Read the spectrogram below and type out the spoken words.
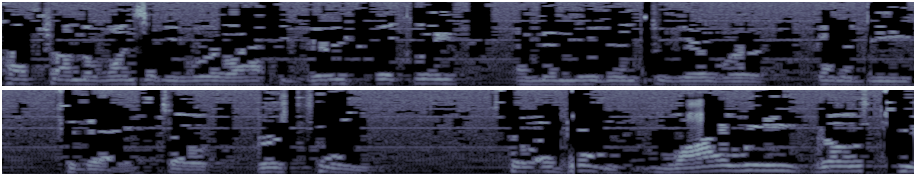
touch on the ones that we were week very quickly and then move into where we're going to be today. So, verse 10. So, again, why we go to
